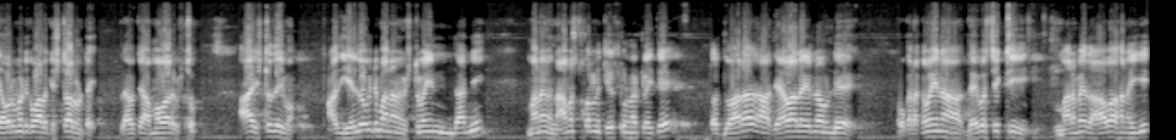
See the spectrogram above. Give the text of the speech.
ఎవరి మటుకు వాళ్ళకి ఇష్టాలు ఉంటాయి లేకపోతే అమ్మవారి ఇష్టం. ఆ ఇష్టదైవం. అది ఏదో ఒకటి మనం ఇష్టమైన దాన్ని మనం నామస్మరణ చేసుకున్నట్లయితే తద్వారా ఆ దేవాలయంలో ఉండే ఒక రకమైన దైవశక్తి మన మీద ఆవాహన అయ్యి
